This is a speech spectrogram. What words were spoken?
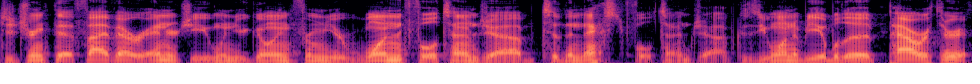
to drink that five hour energy when you're going from your one full time job to the next full time job because you want to be able to power through it.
